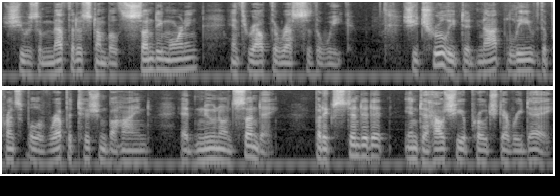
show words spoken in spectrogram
She was a Methodist on both Sunday morning and throughout the rest of the week. She truly did not leave the principle of repetition behind at noon on Sunday, but extended it into how she approached every day.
